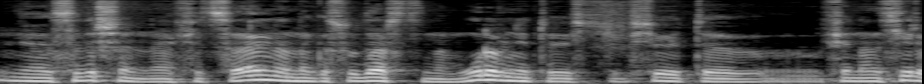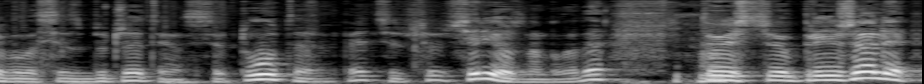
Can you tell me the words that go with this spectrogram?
э, совершенно официально на государственном уровне, то есть все это финансировалось из бюджета института, понимаете, все серьезно было, да? Uh-huh. То есть э, приезжали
